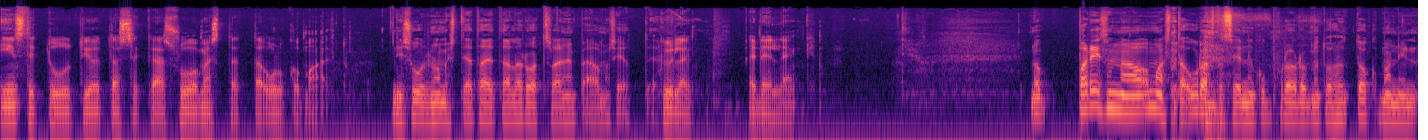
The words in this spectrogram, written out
instituutioita sekä Suomesta että ulkomailta. Niin suurin omistaja taitaa olla ruotsalainen pääomasijoittaja. Kyllä, edelleenkin. No pari sanaa omasta urastasi ennen kuin pureudumme tuohon Tokmanin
